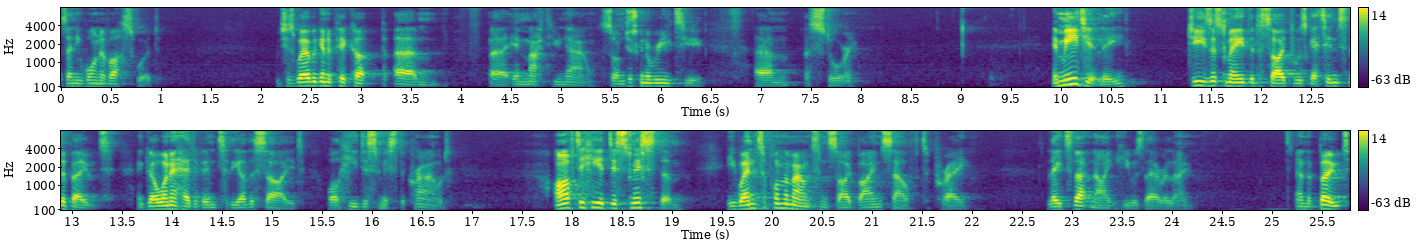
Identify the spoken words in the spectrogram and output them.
as any one of us would. Which is where we're going to pick up um, uh, in Matthew now. So I'm just going to read to you um, a story. Immediately, Jesus made the disciples get into the boat and go on ahead of him to the other side while he dismissed the crowd. After he had dismissed them, he went up on the mountainside by himself to pray. Later that night, he was there alone. And the boat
